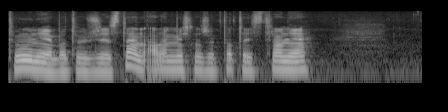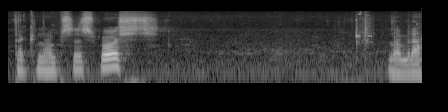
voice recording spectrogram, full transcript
tu nie, bo tu już jest ten, ale myślę, że po tej stronie tak na przyszłość. Dobra,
